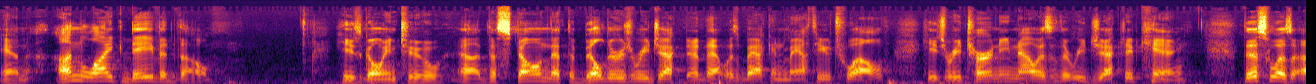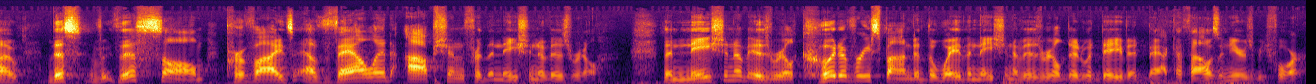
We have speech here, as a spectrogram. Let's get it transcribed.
And unlike David, though, he's going to, uh, the stone that the builders rejected, that was back in Matthew 12, he's returning now as the rejected king. This was a this, this psalm provides a valid option for the nation of Israel the nation of Israel could have responded the way the nation of Israel did with David back a thousand years before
